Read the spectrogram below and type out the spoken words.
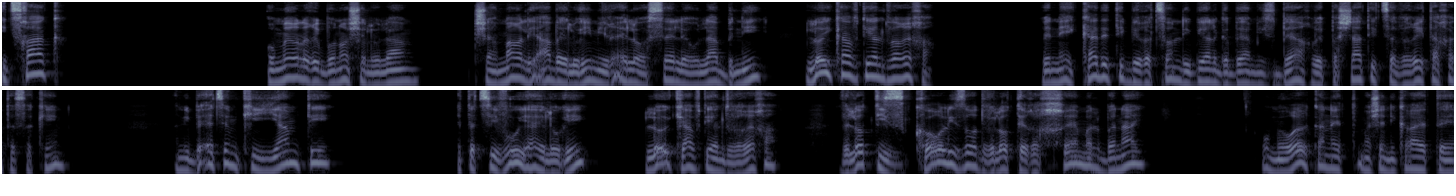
יצחק אומר לריבונו של עולם, כשאמר לי אבא אלוהים יראה לו עשה לעולה בני, לא עיכבתי על דבריך. ונעקדתי ברצון ליבי על גבי המזבח, ופשעתי צווארי תחת הסכין, אני בעצם קיימתי את הציווי האלוהי, לא עיכבתי על דבריך, ולא תזכור לי זאת ולא תרחם על בניי. הוא מעורר כאן את מה שנקרא את, אה,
